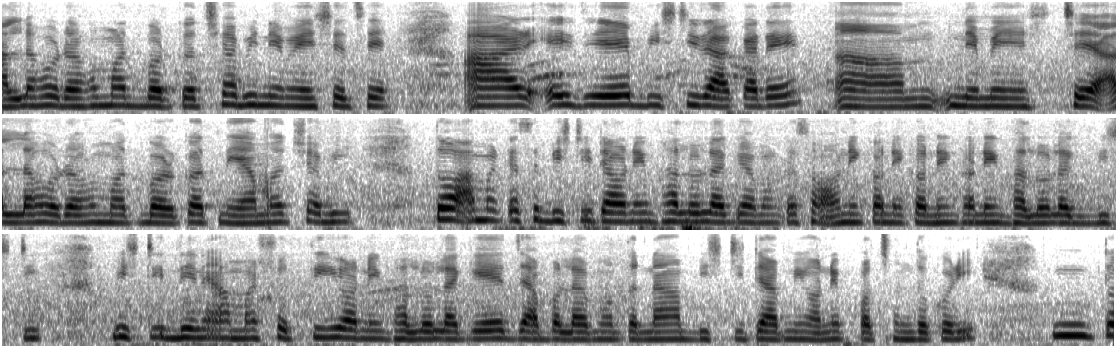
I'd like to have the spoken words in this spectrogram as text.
আল্লাহর রহমত, বরকত সবই নেমে এসেছে। আর এই যে বৃষ্টির আকারে নেমে এসেছে আল্লাহর রহমত, বরকত, নিয়ামত সবই। তো আমার কাছে বৃষ্টিটা অনেক ভালো লাগে। আমার কাছে অনেক অনেক অনেক অনেক ভালো লাগে বৃষ্টি। বৃষ্টির দিনে আমার সত্যিই অনেক ভালো লাগে। যা বলার মতো না, বৃষ্টিটা আমি অনেক পছন্দ করি। তো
